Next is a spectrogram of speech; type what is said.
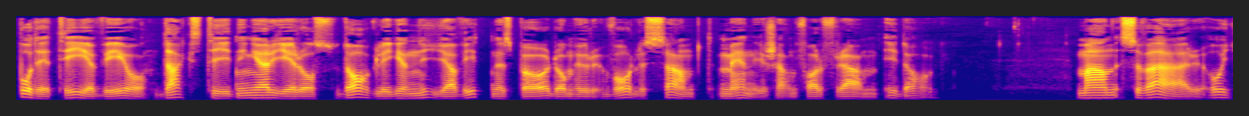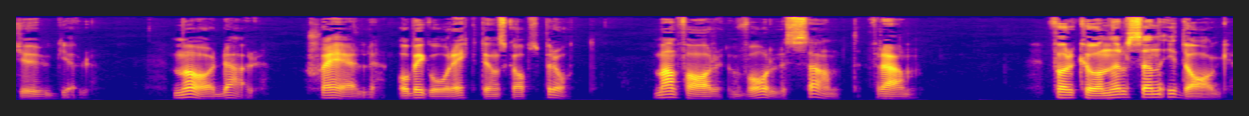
Både tv och dagstidningar ger oss dagligen nya vittnesbörd om hur våldsamt människan far fram idag. Man svär och ljuger, mördar, stjäl och begår äktenskapsbrott. Man far våldsamt fram. Förkunnelsen idag,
